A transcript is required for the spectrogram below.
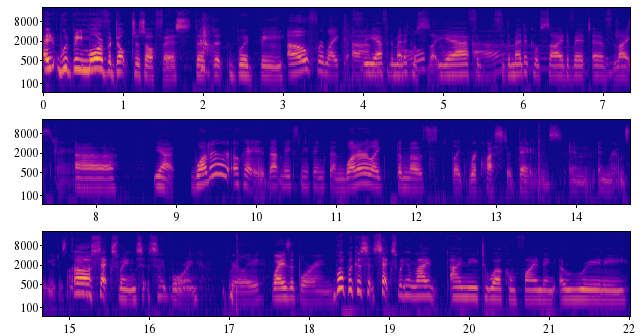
It would be more of a doctor's office that, that would be Oh, for like um, yeah for the medical side. Yeah, for, for the medical side of it of like uh, yeah. What are okay? That makes me think. Then, what are like the most like requested things in in rooms that you design? Oh, sex swings. It's so boring. Really? Why is it boring? Well, because it's sex swing, and I I need to work on finding a really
